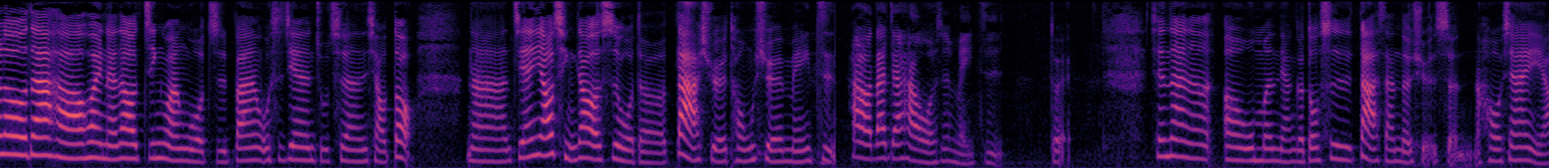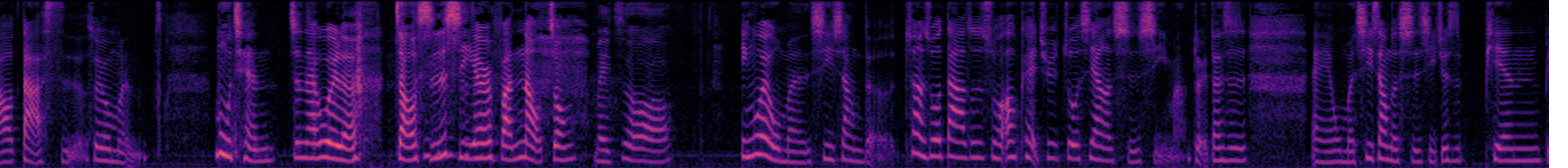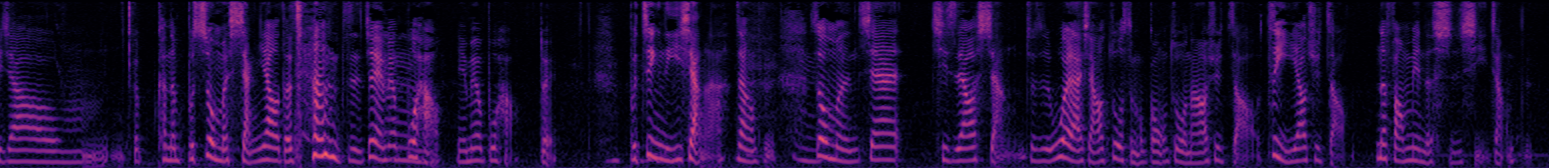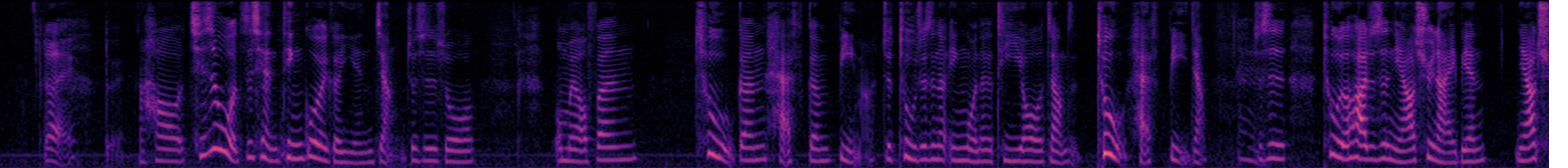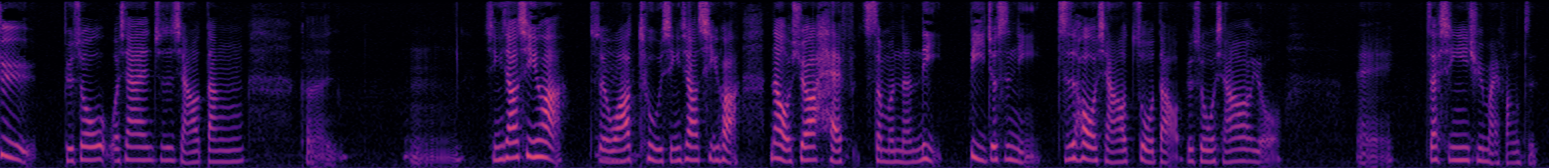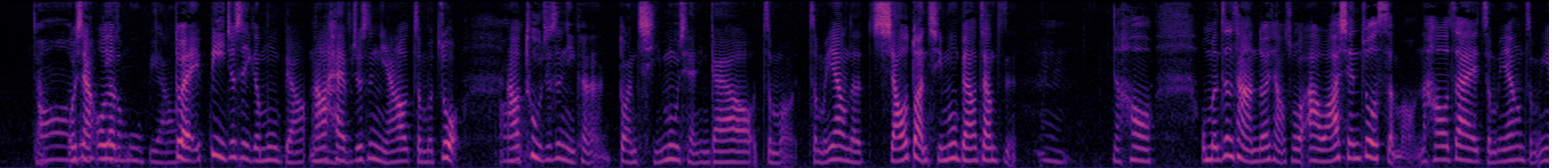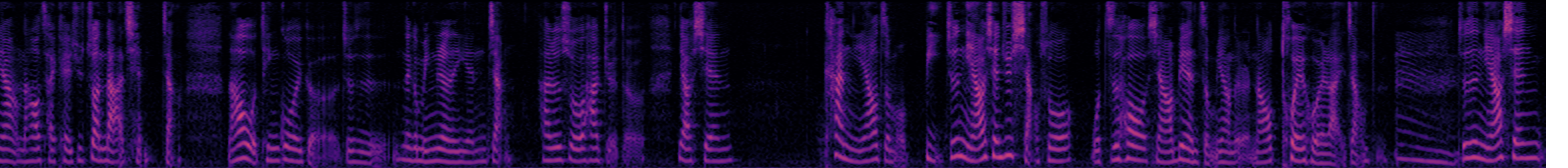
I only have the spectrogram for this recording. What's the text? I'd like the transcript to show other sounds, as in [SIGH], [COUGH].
Hello，大家好，欢迎来到今晚我值班，我是今天的主持人小豆。那今天邀请到的是我的大学同学梅子。Hello，大家好，我是梅子。对现在呢，呃，我们两个都是大三的学生，然后现在也要大四了，所以我们目前正在为了 [LAUGHS] 找实习而烦恼中。[LAUGHS] 没错，因为我们系上的，虽然说大家都是说哦可以去做系上的实习嘛，对，但是，诶，我们系上的实习就是偏比较，嗯，可能不是我们想要的这样子，这也没有不好，也没有不好，对，不尽理想啊，这样子，所以我们现在其实要想，就是未来想要做什么工作，然后去找自己要去找那方面的实习，这样子。对，对，然后其实我之前听过一个演讲，就是说我们有分 to 跟 have 跟 be 嘛，就 to 就是那英文那个 t o 这样子，to have be 这样，就是 to 的话就是你要去哪一边，你要去，比如说我现在就是想要当可能嗯行销企划，所以我要 to 行销企划，那我需要 have 什么能力？be 就是你之后想要做到，比如说我想要有诶、在新一区买房子。这样哦，我想我的目标，对，B 就是一个目标，然后 have 就是你要怎么做，然后 two 就是你可能短期目前应该要怎么怎么样的小短期目标这样子。嗯，然后我们正常人都会想说啊，我要先做什么，然后再怎么样怎么样，然后才可以去赚大钱这样。然后我听过一个就是那个名人的演讲，他就说他觉得要先看你要怎么避，就是你要先去想说我之后想要变成怎么样的人，然后推回来这样子。嗯，就是你要先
